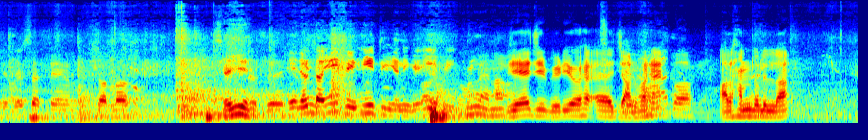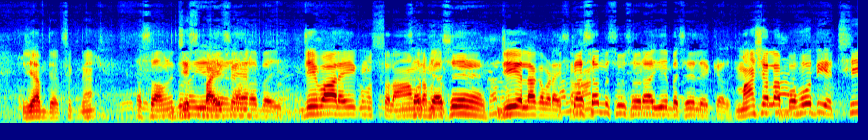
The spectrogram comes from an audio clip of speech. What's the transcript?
ये देख सकते हैं सही है। ये जी वीडियो है जानवर है। अल्हम्दुलिल्लाह। ये आप देख सकते हैं। जिस भाई से जी वालेकुम अस्सलाम कैसे हैं? जी अल्लाह का बड़ा कैसा महसूस हो रहा है ये बछड़े लेकर? माशाल्लाह बहुत ही अच्छी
